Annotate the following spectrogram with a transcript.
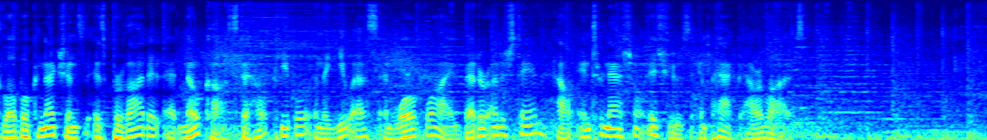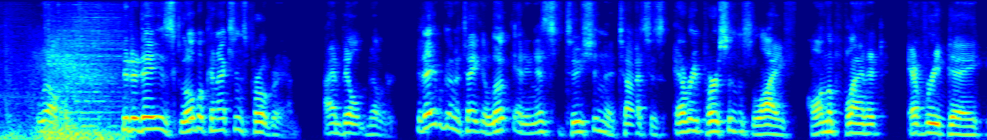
Global Connections is provided at no cost to help people in the U.S. and worldwide better understand how international issues impact our lives. Welcome to today's Global Connections program. I'm Bill Miller. Today, we're going to take a look at an institution that touches every person's life on the planet every day,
